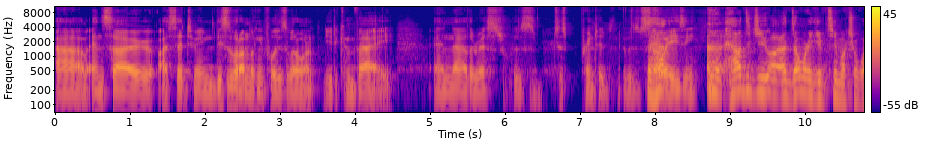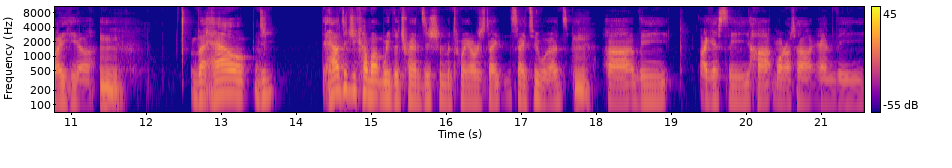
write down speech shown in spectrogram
Um, and so I said to him, This is what I'm looking for. This is what I want you to convey. And uh, the rest was just printed. It was so, how- easy. How did you? I I don't want to give too much away here, Mm. but how did? How did you come up with the transition between? I'll just say, say two words. Mm. Uh, the, I guess the heart monitor and the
